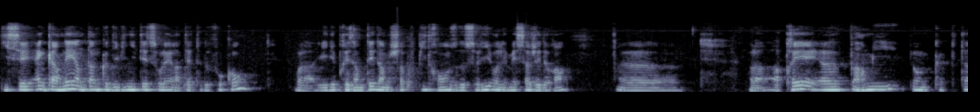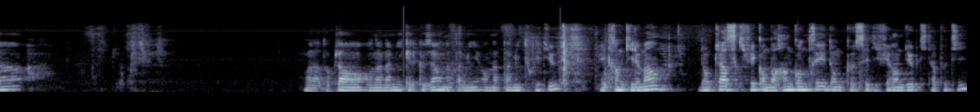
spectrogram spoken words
qui s'est incarné en tant que divinité solaire à tête de faucon. Voilà, il est présenté dans le chapitre 11 de ce livre, Les messagers de Ra. Euh, voilà. Après, euh, parmi donc Voilà, donc là on, en a mis quelques-uns, on n'a pas mis, pas mis tous les dieux, mais tranquillement, donc là, ce qui fait qu'on va rencontrer donc ces différents dieux petit à petit.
